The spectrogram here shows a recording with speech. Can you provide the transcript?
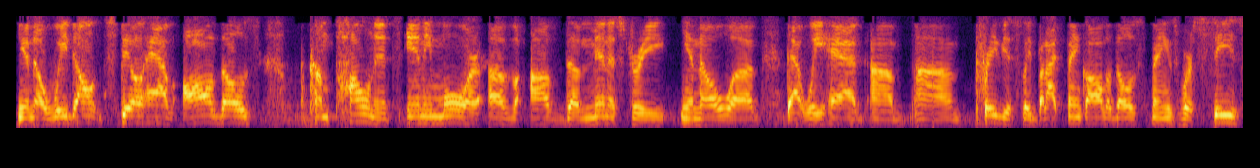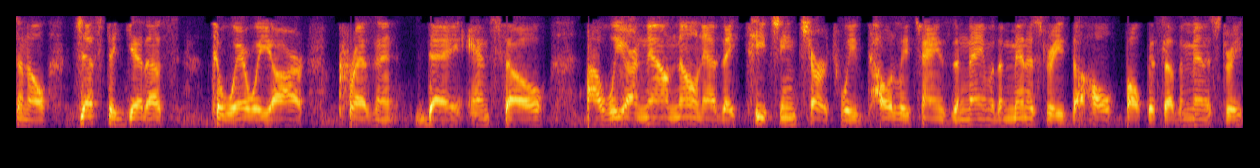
You know, we don't still have all those components anymore of of the ministry. You know uh, that we had um, um, previously, but I think all of those things were seasonal, just to get us to where we are present day. And so uh, we are now known as a teaching church. We've totally changed the name of the ministry, the whole focus of the ministry.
